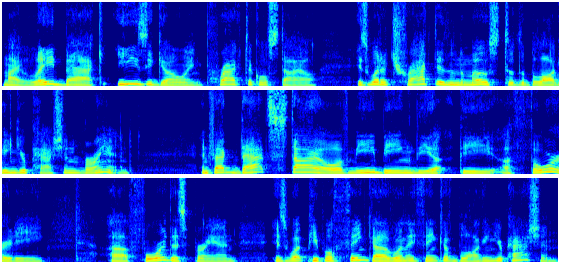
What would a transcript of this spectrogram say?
my laid back, easygoing, practical style is what attracted them the most to the blogging your passion brand. In fact, that style of me being the uh, the authority uh, for this brand is what people think of when they think of blogging your passion.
